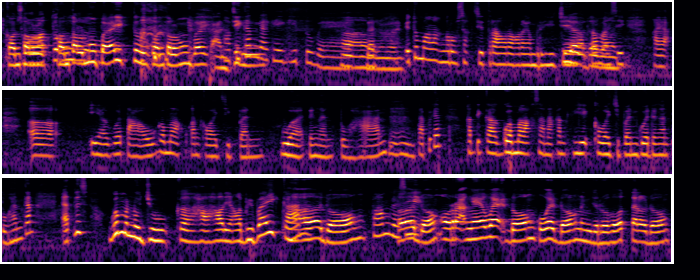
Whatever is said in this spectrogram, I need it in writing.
kontol sholat terus. kontolmu baik tuh, kontolmu baik Tapi anjing. kan nggak kayak gitu, Bet. Ha, Dan bener-bener. itu malah ngerusak citra orang-orang yang berhijab, Iya, betul tau gak banget. sih? Kayak eh ya gue tahu gue melakukan kewajiban gue dengan Tuhan tapi kan ketika gue melaksanakan ke- kewajiban gue dengan Tuhan kan at least gue menuju ke hal-hal yang lebih baik kan Heeh dong. paham gak sih dong, ora ngewek dong, kue dong neng jero hotel dong.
